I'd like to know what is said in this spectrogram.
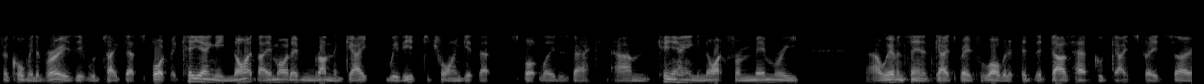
for Call Me the Breeze, it would take that spot. But Kiang Ignite, they might even run the gate with it to try and get that spot leaders back. Um, Kiang Ignite, from memory, uh, we haven't seen its gate speed for a while, but it, it does have good gate speed. So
